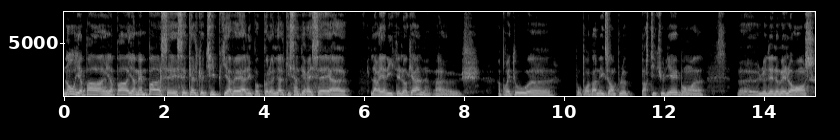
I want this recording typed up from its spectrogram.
Non, il n'y a pas, il y a pas, il y a même pas ces, ces quelques types qui avaient à l'époque coloniale qui s'intéressaient à la réalité locale. Hein. Après tout, euh, pour prendre un exemple particulier, bon, euh, euh, le dénommé Laurence,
